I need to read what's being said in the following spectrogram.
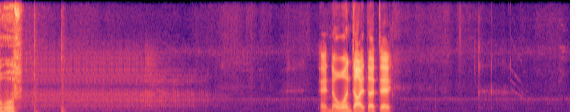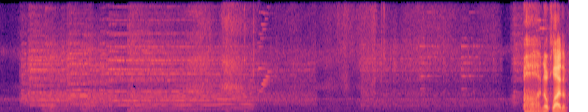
Boof. And no one died that day. Oh, no platinum.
